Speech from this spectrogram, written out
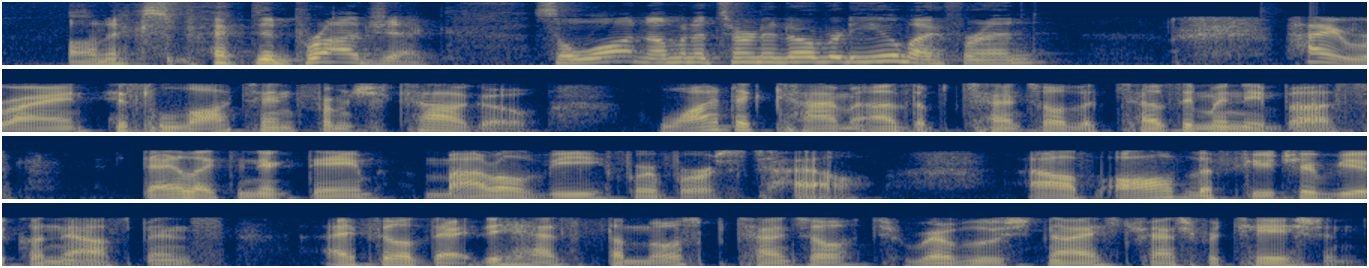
unexpected project. So, Lawton, I'm going to turn it over to you, my friend. Hi, Ryan. It's Lawton from Chicago. Wanted to comment on the potential of the Tesla minibus that I like nickname Model V for versatile. Out of all the future vehicle announcements, I feel that it has the most potential to revolutionize transportation.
